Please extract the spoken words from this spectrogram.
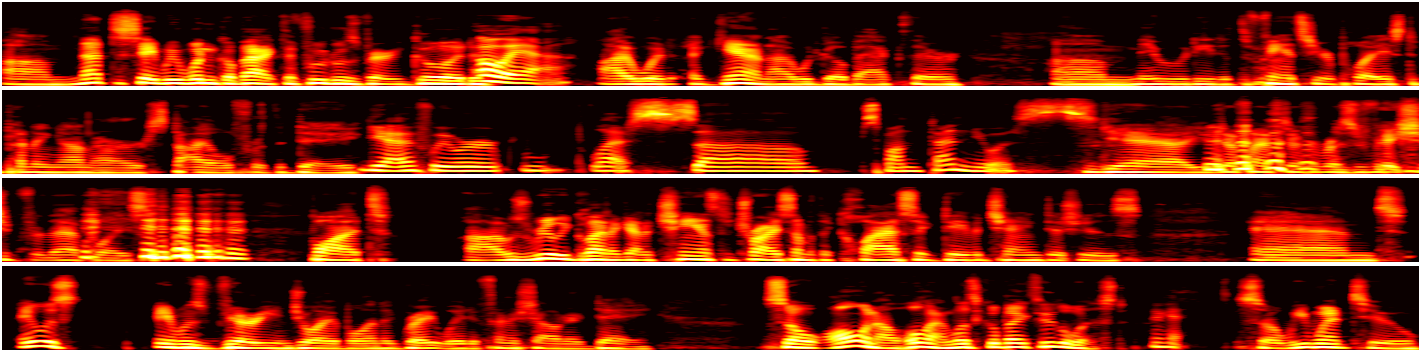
Um, not to say we wouldn't go back. The food was very good. Oh yeah, I would again. I would go back there. Um, maybe we'd eat at the fancier place, depending on our style for the day. yeah. If we were less uh, spontaneous. Yeah, you definitely have to have a reservation for that place. But uh, I was really glad I got a chance to try some of the classic David Chang dishes, and it was it was very enjoyable and a great way to finish out our day. So all in all, hold on, let's go back through the list. Okay. So we went to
